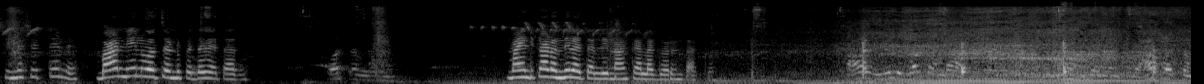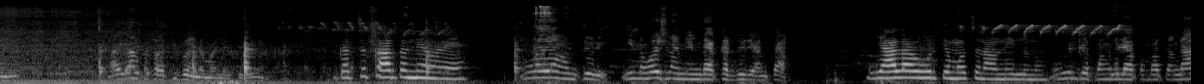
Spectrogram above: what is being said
చిన్న చెట్టేలే. బాగా నీళ్ళు వచ్చండి పెద్దగా అవుతుంది. మా ఇంటికాడ ఉందిలే తల్లి నాకు అలా గొర్రెంటాకు అయ్యాక చచ్చిపోయింది మళ్ళీ గచ్చు కారుతుందేమోనే ఇంకా ఏమని చూడు నిన్న పోసిన నిండా అక్కడ చూడు అంతా ఎలా ఊరికే మోస్తున్నావు నీళ్ళును. ఊరికే పంగు లేక మొత్తంగా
